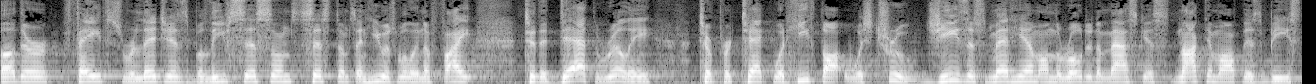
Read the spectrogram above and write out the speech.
other faiths, religions, belief systems, systems, and he was willing to fight to the death, really, to protect what he thought was true. Jesus met him on the road to Damascus, knocked him off this beast,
